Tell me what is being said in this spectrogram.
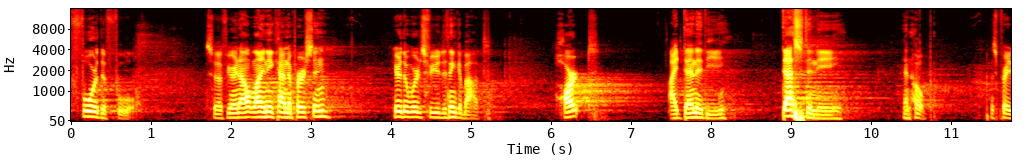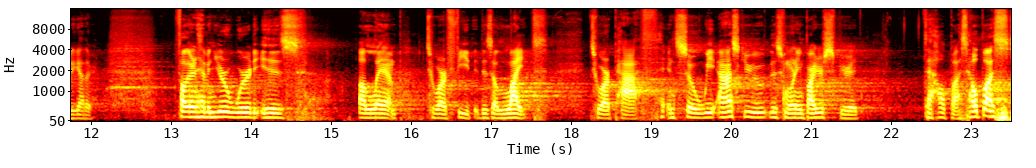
for the fool. So if you're an outlining kind of person, here are the words for you to think about heart, identity, destiny, and hope. Let's pray together. Father in heaven, your word is a lamp to our feet, it is a light to our path. And so we ask you this morning by your Spirit to help us. Help us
